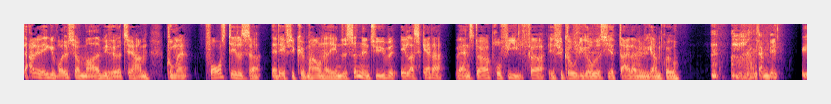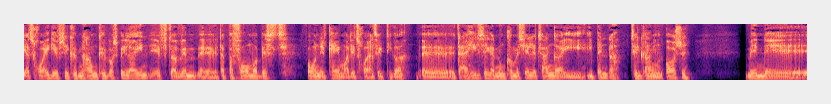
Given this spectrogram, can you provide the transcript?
der er det jo ikke voldsomt meget, vi hører til ham. Kunne man forestille sig, at FC København havde hentet sådan en type, eller skal der være en større profil, før FCK de går ud og siger, at dig, der vil vi gerne prøve? Jamen, jeg tror ikke, at FC København køber spillere ind efter, hvem øh, der performer bedst foran et kamera. Det tror jeg altså ikke, de gør. Øh, der er helt sikkert nogle kommersielle tanker i, i Bender-tilgangen også. Men øh,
